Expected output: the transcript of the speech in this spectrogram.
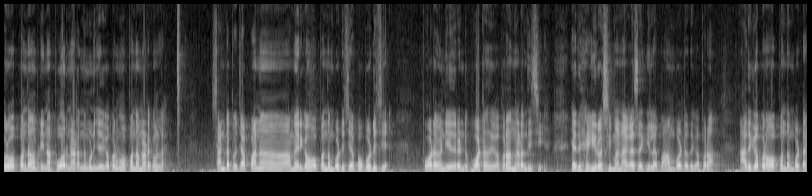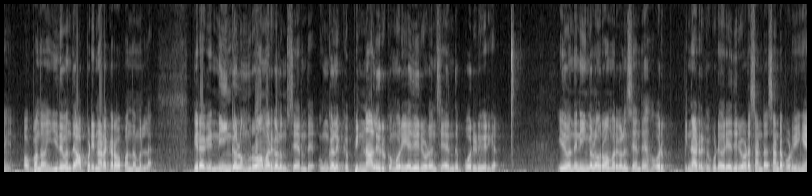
ஒரு ஒப்பந்தம் அப்படின்னா போர் நடந்து முடிஞ்சதுக்கப்புறம் ஒப்பந்தம் நடக்கும்ல. சண்டை இப்போ ஜப்பானும் அமெரிக்காவும் ஒப்பந்தம் போட்டுச்சு எப்போ போட்டுச்சு. போட வேண்டியது ரெண்டு போட்டதுக்கப்புறம் நடந்துச்சு. இது ஹீரோசிமா நகசக்கியில் பாம்பு போட்டதுக்கப்புறம் அதுக்கப்புறம் ஒப்பந்தம் போட்டாங்க. ஒப்பந்தம். இது வந்து அப்படி நடக்கிற ஒப்பந்தம் இல்லை. பிறகு நீங்களும் ரோமர்களும் சேர்ந்து உங்களுக்கு பின்னால் இருக்கும் ஒரு எதிரியுடன் சேர்ந்து போரிடுவீர்கள். இது வந்து நீங்களும் ரோமர்களும் சேர்ந்து ஒரு பின்னாடி இருக்கக்கூடிய ஒரு எதிரியோட சண்டை சண்டை போடுவீங்க.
